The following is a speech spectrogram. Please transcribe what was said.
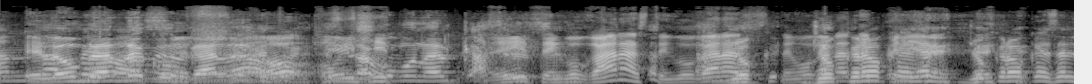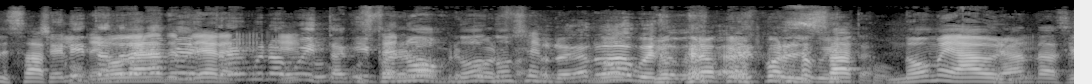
anda- El hombre anda con ganas. No, hoy Está sí- como un alcázar. sí, tengo Está ganas, tengo ganas. Yo, tengo yo ganas creo de que pelear. es, yo creo que es el saco. Chelita, Tengo ganas de pelear. una Eh, agüita aquí usted no, hombre, no, no se, no, Yo creo que es por el saco. no me hable. Ya anda así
